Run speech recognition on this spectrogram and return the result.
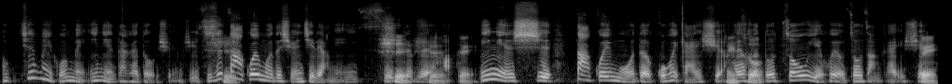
哦，其实美国每一年大概都有选举，只是是大规模的选举两年一次，对不对？哈，对明年是大规模的国会改选，还有很多州也会有州长改选。对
